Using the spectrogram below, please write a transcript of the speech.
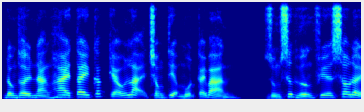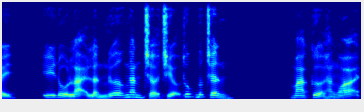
Đồng thời nàng hai tay cắt kéo lại trong tiệm một cái bàn, dùng sức hướng phía sau đẩy, y đổ lại lần nữa ngăn trở triệu thúc bước chân. Mà cửa hàng ngoại,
